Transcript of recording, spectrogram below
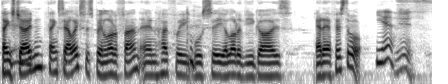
Thanks, Jaden. Thanks, Alex. It's been a lot of fun, and hopefully we'll see a lot of you guys at our festival. Yes. Yes.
